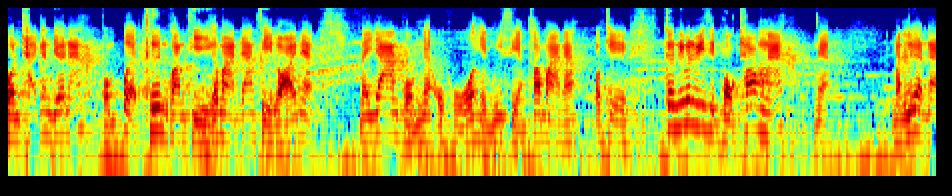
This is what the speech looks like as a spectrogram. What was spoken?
คนใช้กันเยอะนะ ผมเปิดขึ้นความถี่เข้ามาย่าน 400 เนี่ย ในย่านผมเนี่ย โอ้โห เห็นมีเสียงเข้ามานะ โอเค เครื่องนี้มันมี 16 ช่องนะ เนี่ย มันเลื่อนได้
